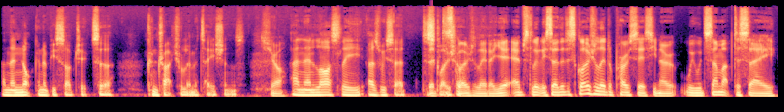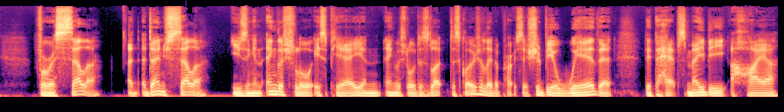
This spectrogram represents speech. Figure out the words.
and they're not going to be subject to contractual limitations. Sure. And then lastly, as we said, disclosure. The disclosure letter. Yeah, absolutely. So the disclosure letter process, you know, we would sum up to say for a seller, a, a Danish seller using an English law SPA and English law dis- disclosure letter process should be aware that there perhaps may be a higher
